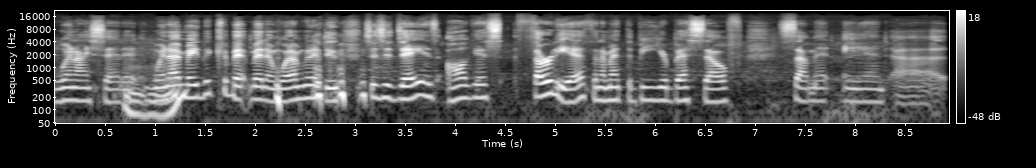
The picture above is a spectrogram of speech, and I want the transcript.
when I said it, mm-hmm. when I made the commitment, and what I'm going to do. so today is August 30th, and I'm at the Be Your Best Self Summit, and uh,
